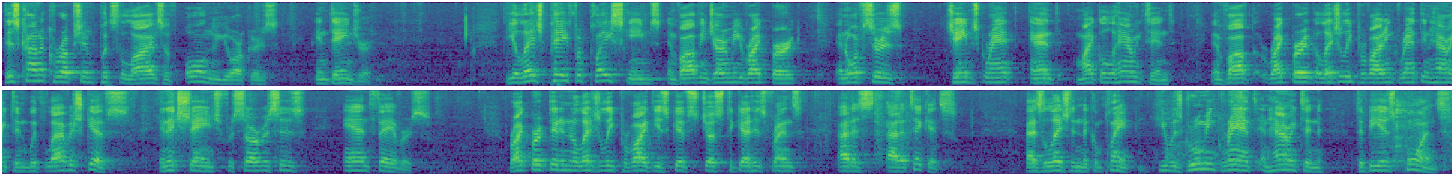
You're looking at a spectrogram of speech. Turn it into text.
This kind of corruption puts the lives of all New Yorkers in danger. The alleged pay for play schemes involving Jeremy Reichberg and officers James Grant and Michael Harrington involved Reichberg allegedly providing Grant and Harrington with lavish gifts in exchange for services and favors. Reichberg didn't allegedly provide these gifts just to get his friends out of, out of tickets, as alleged in the complaint. He was grooming Grant and Harrington to be his pawns,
